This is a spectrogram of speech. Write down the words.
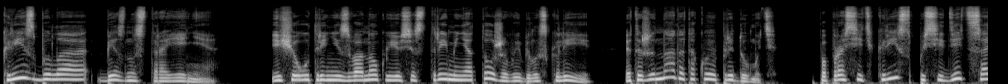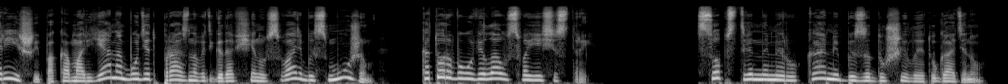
Крис была без настроения. Еще утренний звонок ее сестры меня тоже выбил из колеи. Это же надо такое придумать. Попросить Крис посидеть с Аришей, пока Марьяна будет праздновать годовщину свадьбы с мужем, которого увела у своей сестры. Собственными руками бы задушила эту гадину.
